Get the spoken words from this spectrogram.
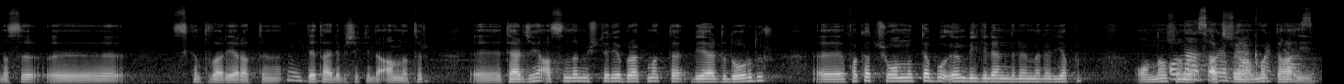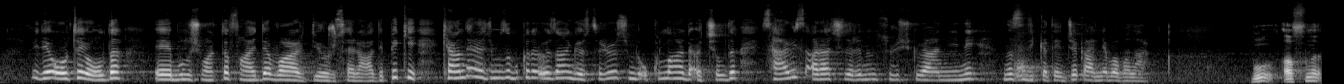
nasıl e, sıkıntılar yarattığını detaylı bir şekilde anlatır. Ee, tercihi aslında müşteriye bırakmak da bir yerde doğrudur. Fakat çoğunlukta bu ön bilgilendirmeleri yapıp ondan sonra, Ondan sonra aksiyon almak daha lazım. iyi. Bir de orta yolda e, buluşmakta fayda var diyoruz herhalde. Peki kendi aracımıza bu kadar özen gösteriyoruz. Şimdi okullar da açıldı. Servis araçlarının sürüş güvenliğini nasıl dikkat edecek anne babalar? Bu aslında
